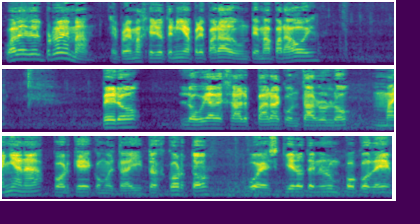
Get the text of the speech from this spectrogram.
¿Cuál es el problema? El problema es que yo tenía preparado un tema para hoy, pero lo voy a dejar para contároslo mañana porque como el trayecto es corto, pues quiero tener un poco de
